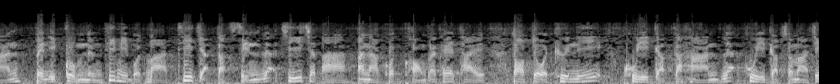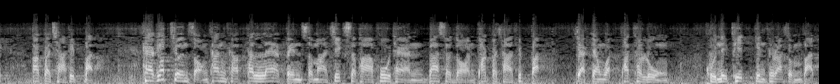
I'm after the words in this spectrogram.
ารเป็นอีกกลุ่มหนึ่งที่มีบทบาทที่จะตัดสินและชี้ชะตาอนาคตของประเทศไทย ตอบโจทย์คืนนี้คุยกับทหาร และคุยกับสมาชิกพรรคประชาธิปัตย์แขกรับเชิญสองท่านครับท่านแรกเป็นสมาชิกสภาผู้แทนราษฎรพรรคประชาธิปัตย์จากจังหวัดพัทลุง คุณนิพิษอินทรสมบัติ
